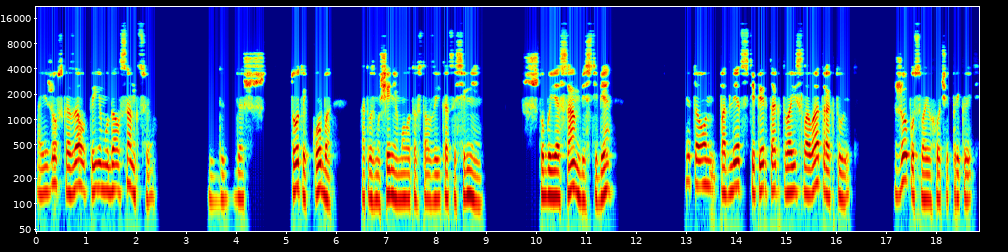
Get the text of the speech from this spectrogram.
А Ежов сказал, ты ему дал санкцию. Да, да что ты, Коба? От возмущения Молотов стал заикаться сильнее. Чтобы я сам без тебя? Это он, подлец, теперь так твои слова трактует. Жопу свою хочет прикрыть.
